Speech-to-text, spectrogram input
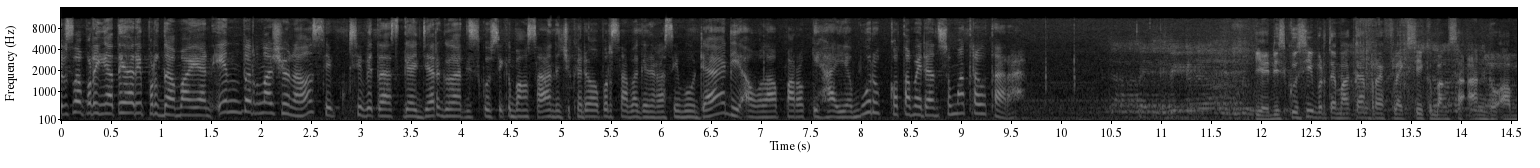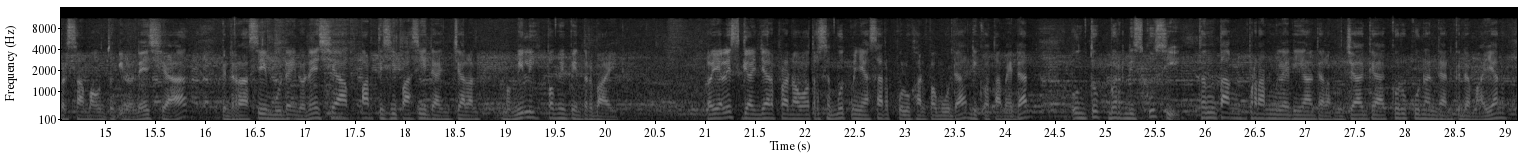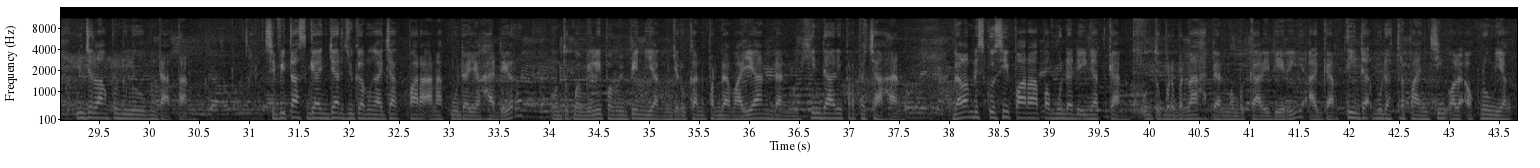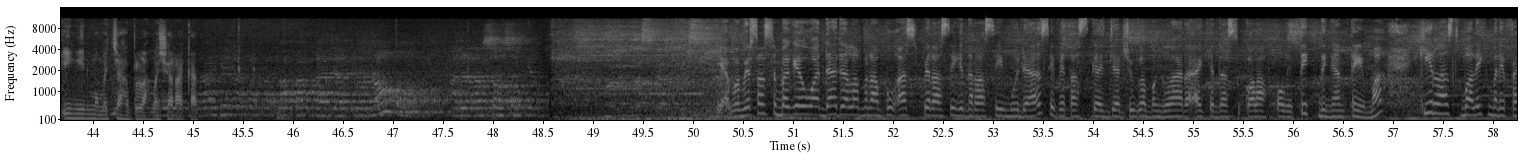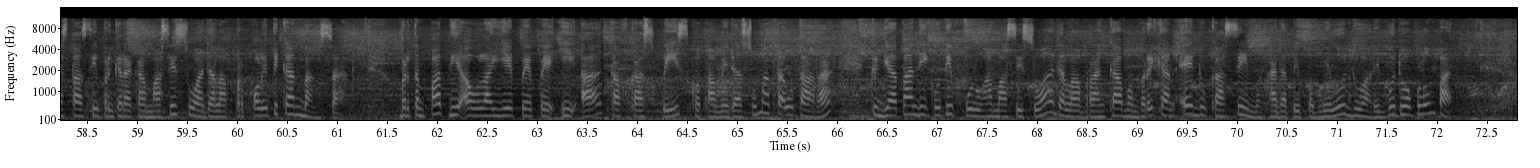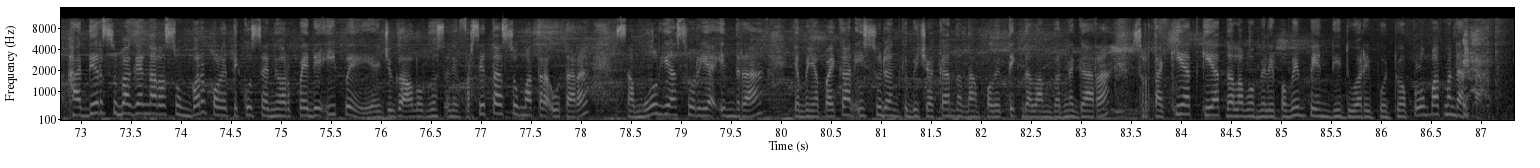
Pemirsa peringati Hari Perdamaian Internasional, Sivitas Ganjar gelar diskusi kebangsaan dan juga doa bersama generasi muda di Aula Paroki Hayam Buruk, Kota Medan, Sumatera Utara. Ya, diskusi bertemakan refleksi kebangsaan doa bersama untuk Indonesia, generasi muda Indonesia, partisipasi dan jalan memilih pemimpin terbaik. Loyalis Ganjar Pranowo tersebut menyasar puluhan pemuda di kota Medan untuk berdiskusi tentang peran milenial dalam menjaga kerukunan dan kedamaian menjelang pemilu mendatang. Sivitas Ganjar juga mengajak para anak muda yang hadir untuk memilih pemimpin yang menyerukan perdamaian dan menghindari perpecahan. Dalam diskusi, para pemuda diingatkan untuk berbenah dan membekali diri agar tidak mudah terpancing oleh oknum yang ingin memecah belah masyarakat. Ya, pemirsa sebagai wadah dalam menampung aspirasi generasi muda, Sivitas Ganjar juga menggelar agenda sekolah politik dengan tema Kilas Balik Manifestasi Pergerakan Mahasiswa dalam Perpolitikan Bangsa. Bertempat di Aula YPPIA Kafka Space, Kota Medan, Sumatera Utara, kegiatan diikuti puluhan mahasiswa dalam rangka memberikan edukasi menghadapi pemilu 2024. Hadir sebagai narasumber politikus senior PDIP yang juga alumnus Universitas Sumatera Utara, Samulya Surya Indra, yang menyampaikan isu dan kebijakan tentang politik dalam bernegara, serta kiat-kiat dalam memilih pemimpin di 2024 mendatang. ya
